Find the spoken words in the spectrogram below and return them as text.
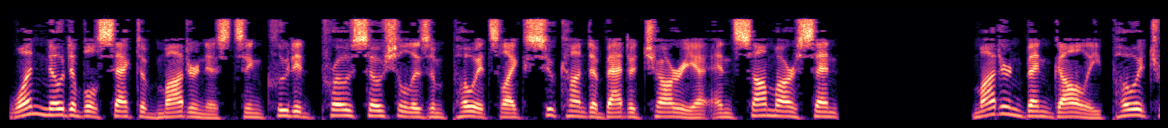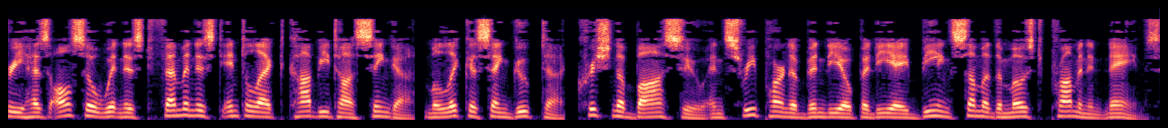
One notable sect of modernists included pro-socialism poets like Sukanta Bhattacharya and Samar Sen. Modern Bengali poetry has also witnessed feminist intellect Kavita Singha, Mallika Sengupta, Krishna Basu and Sriparna Bandyopadhyay being some of the most prominent names.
